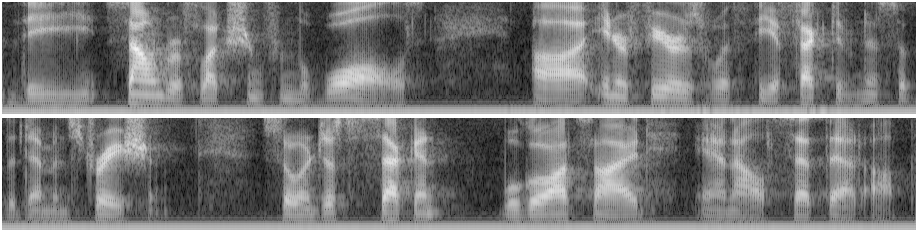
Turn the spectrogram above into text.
the sound reflection from the walls uh, interferes with the effectiveness of the demonstration. So in just a second, we'll go outside and I'll set that up.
